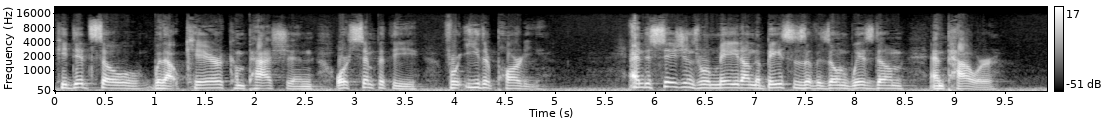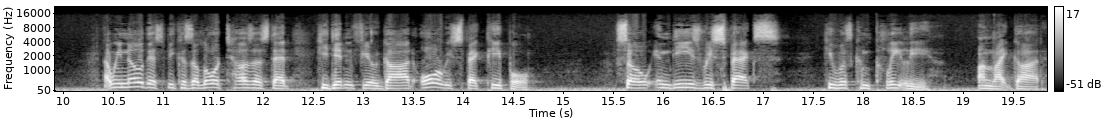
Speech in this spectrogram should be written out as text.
He did so without care, compassion, or sympathy for either party. And decisions were made on the basis of his own wisdom and power. And we know this because the Lord tells us that he didn't fear God or respect people. So, in these respects, he was completely unlike God.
